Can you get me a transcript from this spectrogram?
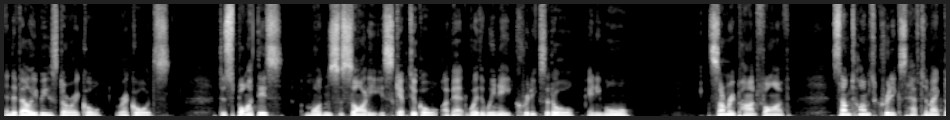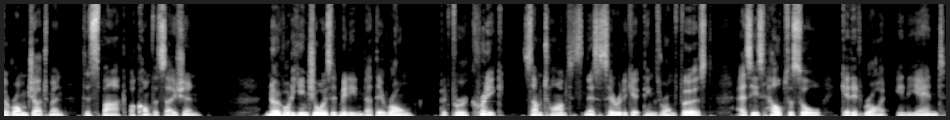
and the valuable historical records. Despite this, modern society is skeptical about whether we need critics at all anymore. Summary Part 5 Sometimes critics have to make the wrong judgment to spark a conversation. Nobody enjoys admitting that they're wrong, but for a critic, sometimes it's necessary to get things wrong first, as this helps us all get it right in the end.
